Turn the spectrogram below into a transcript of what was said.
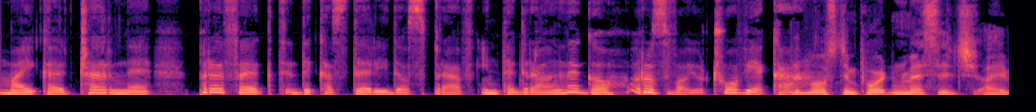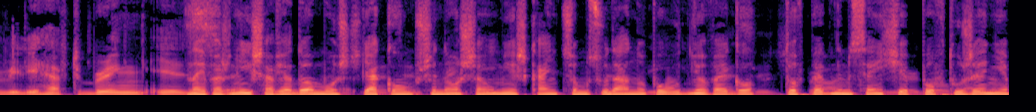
Michael Czerny, prefekt dykasterii do spraw integralnego rozwoju człowieka. Najważniejsza wiadomość, jaką przynoszę mieszkańcom Sudanu Południowego, to w pewnym sensie powtórzenie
